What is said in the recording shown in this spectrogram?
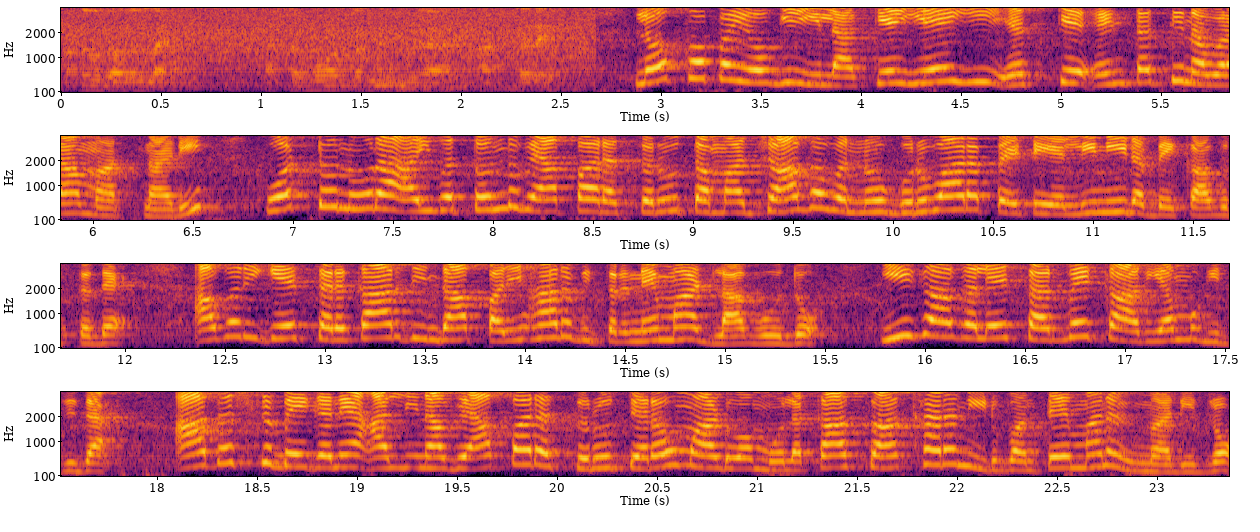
ಮಾಡೋದು ಬರಲ್ಲ. ಅಷ್ಟು ಅಮೌಂಟನ್ನು ನಿಮ್ಗೆ ಹಾಕ್ತಾರೆ. ಲೋಕೋಪಯೋಗಿ ಇಲಾಖೆ ಎಇಎಸ್ಕೆ ಎಂಟತ್ತಿನವರ ಮಾತನಾಡಿ ಒಟ್ಟು ನೂರ ಐವತ್ತೊಂದು ವ್ಯಾಪಾರಸ್ಥರು ತಮ್ಮ ಜಾಗವನ್ನು ಗುರುವಾರಪೇಟೆಯಲ್ಲಿ ನೀಡಬೇಕಾಗುತ್ತದೆ. ಅವರಿಗೆ ಸರ್ಕಾರದಿಂದ ಪರಿಹಾರ ವಿತರಣೆ ಮಾಡಲಾಗುವುದು. ಈಗಾಗಲೇ ಸರ್ವೆ ಕಾರ್ಯ ಮುಗಿದಿದೆ. ಆದಷ್ಟು ಬೇಗನೆ ಅಲ್ಲಿನ ವ್ಯಾಪಾರಸ್ಥರು ತೆರವು ಮಾಡುವ ಮೂಲಕ ಸಹಕಾರ ನೀಡುವಂತೆ ಮನವಿ ಮಾಡಿದರು.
